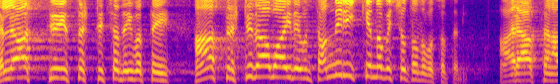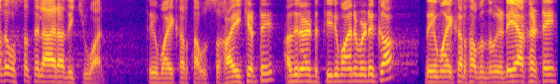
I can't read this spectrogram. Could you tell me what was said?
എല്ലാറ്റിനെയും സൃഷ്ടിച്ച ദൈവത്തെ ആ സൃഷ്ടിതാവായ ദൈവം തന്നിരിക്കുന്ന വിശുദ്ധ ദിവസത്തിൽ ആരാധനാ ദിവസത്തിൽ ആരാധിക്കുവാൻ ദൈവമായി കർത്താവ് സഹായിക്കട്ടെ. അതിനായിട്ട് തീരുമാനമെടുക്കുക ദൈവമായി കർത്താവ് നമ്മൾ ഇടയാക്കട്ടെ.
